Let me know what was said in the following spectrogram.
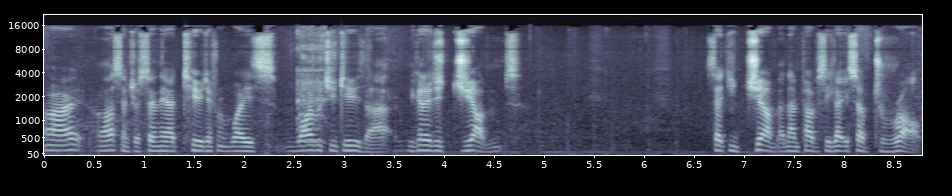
Alright, well, that's interesting. They had two different ways. Why would you do that? You could have just jumped. Said you jump and then purposely let yourself drop.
